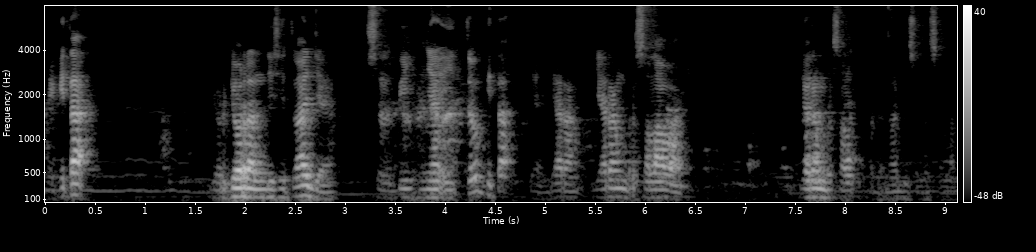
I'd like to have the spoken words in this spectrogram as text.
ya kita jor-joran di situ aja. Selebihnya itu kita ya jarang jarang bersolawat, jarang bersolawat kepada Nabi SAW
